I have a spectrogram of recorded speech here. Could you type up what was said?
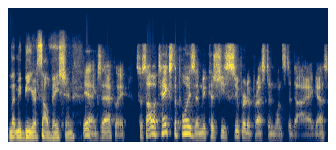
Let me be your salvation. Yeah, exactly. So Sawa takes the poison because she's super depressed and wants to die, I guess.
